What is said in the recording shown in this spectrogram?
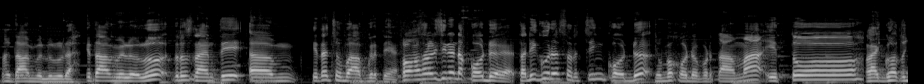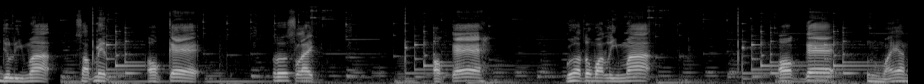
Kita ambil dulu dah. Kita ambil dulu terus nanti em, kita coba upgrade ya. Kalau nggak salah di sini ada kode ya. Tadi gue udah searching kode. Coba kode pertama itu like gue 75 submit. Oke. Terus like Oke. Gue 145. Oke. Lumayan.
